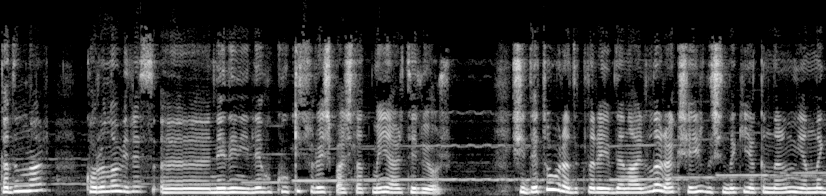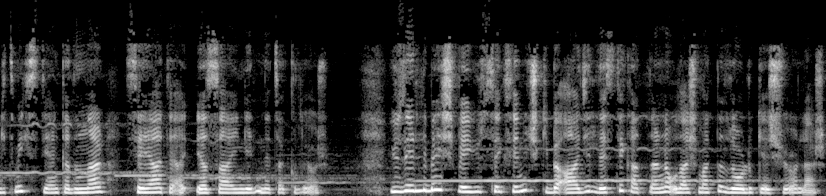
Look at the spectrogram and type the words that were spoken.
Kadınlar koronavirüs e, nedeniyle hukuki süreç başlatmayı erteliyor. Şiddete uğradıkları evden ayrılarak şehir dışındaki yakınlarının yanına gitmek isteyen kadınlar seyahat yasağı engeline takılıyor. 155 ve 183 gibi acil destek hatlarına ulaşmakta zorluk yaşıyorlar.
